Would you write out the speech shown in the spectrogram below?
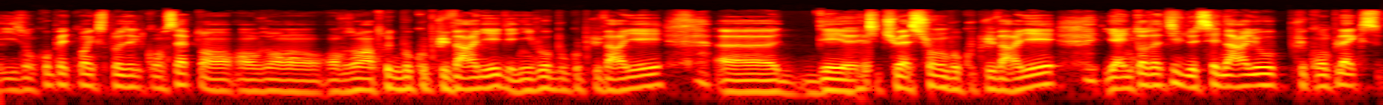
ils ont complètement explosé le concept en, en, faisant, en faisant un truc beaucoup plus varié, des niveaux beaucoup plus variés, euh, des situations beaucoup plus variées. Il y a une tentative de scénario plus complexe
